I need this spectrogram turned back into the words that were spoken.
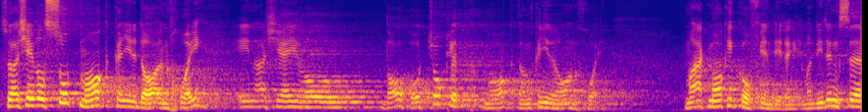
So as jy wil sop maak, kan jy dit daarin gooi en as jy wil dalk hot chocolate maak, dan kan jy dit daarin gooi. Maar ek maak nie koffie in die ding nie, want die ding se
